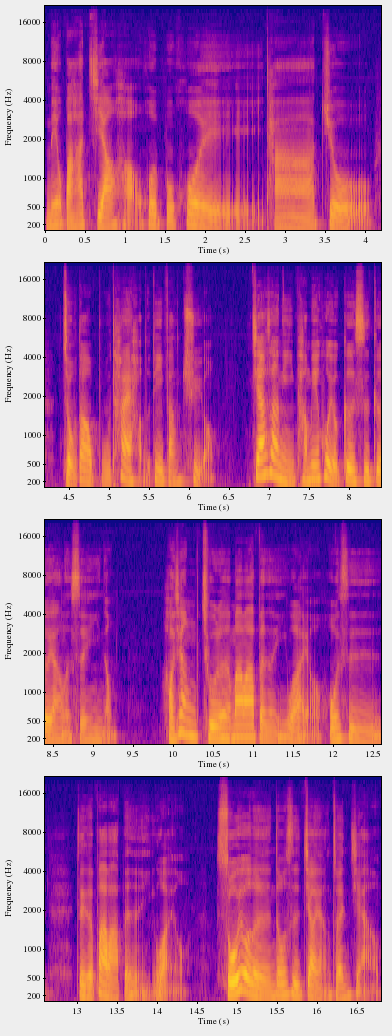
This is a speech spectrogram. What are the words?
没有把他教好，会不会他就走到不太好的地方去哦。加上你旁边会有各式各样的声音哦，好像除了妈妈本人以外哦，或是这个爸爸本人以外哦，所有的人都是教养专家哦，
